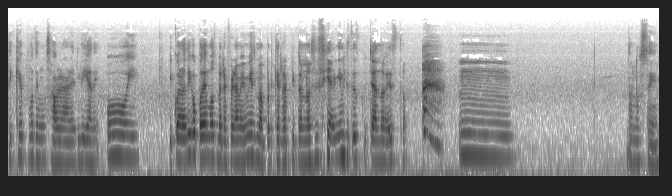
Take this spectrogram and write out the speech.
¿De qué podemos hablar el día de hoy? Y cuando digo podemos me refiero a mí misma porque repito, no sé si alguien está escuchando esto. Mm, no lo sé.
